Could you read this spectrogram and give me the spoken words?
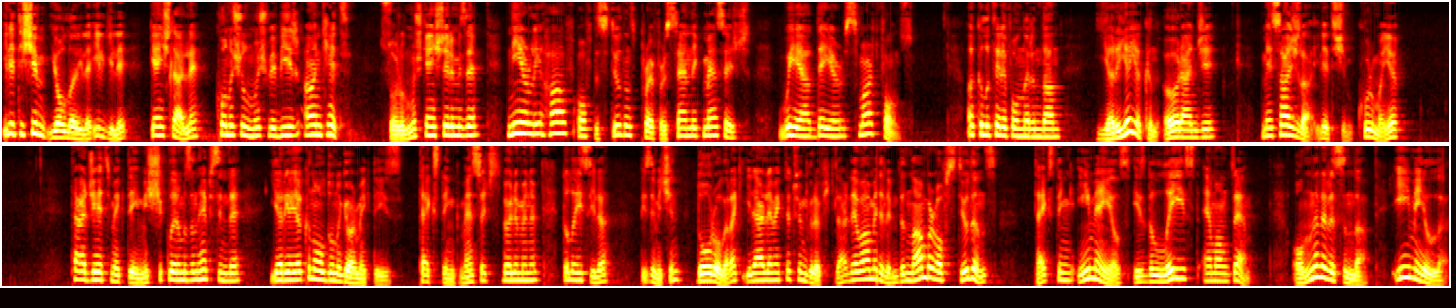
İletişim yollarıyla ilgili gençlerle konuşulmuş ve bir anket sorulmuş gençlerimize. Nearly half of the students prefer sending messages via their smartphones. Akıllı telefonlarından yarıya yakın öğrenci mesajla iletişim kurmayı tercih etmekteymiş. Şıklarımızın hepsinde yarıya yakın olduğunu görmekteyiz. Texting Messages bölümünü. Dolayısıyla bizim için doğru olarak ilerlemekte tüm grafikler. Devam edelim. The number of students texting emails is the least among them. Onlar arasında e-mail ile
